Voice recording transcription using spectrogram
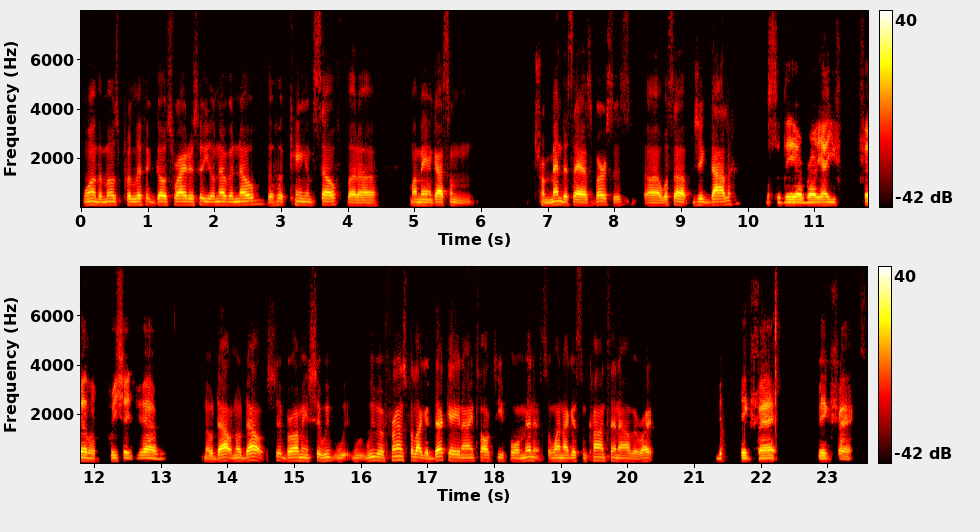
one of the most prolific ghostwriters who you'll never know, the Hook King himself. But uh, my man got some tremendous ass verses. Uh, what's up, Jig Dolla? What's the deal, Brody? How you feeling? Appreciate you having me. No doubt, no doubt. Shit, bro. I mean, shit. We, we we've been friends for like a decade. and I ain't talked to you for a minute, so why not get some content out of it, right? Big fact, big facts.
